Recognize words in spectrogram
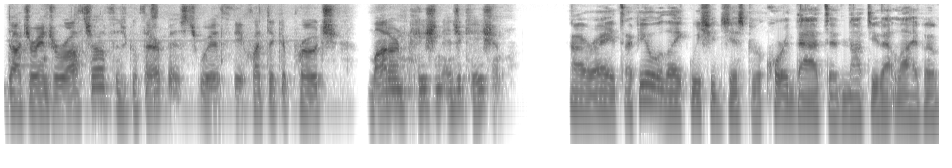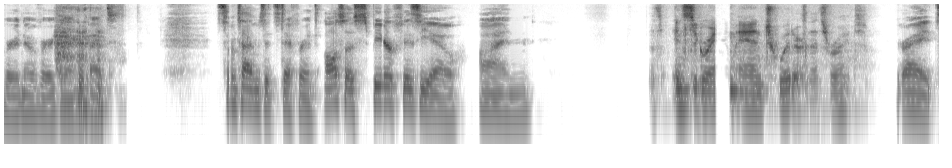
Dr. Andrew Rothschild, physical therapist with the Eclectic Approach, Modern Patient Education. All right. I feel like we should just record that and not do that live over and over again, but sometimes it's different. Also, Spear Physio on That's Instagram and Twitter. That's right. Right.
